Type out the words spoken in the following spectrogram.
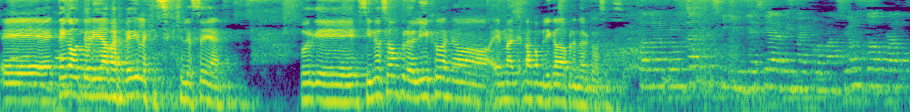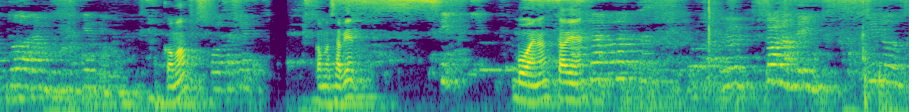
eh, tengo autoridad para pedirles que, que lo sean. Porque si no son prolijos, no, es más, complicado aprender cosas. Cuando me preguntaste la misma información todos, todos hablamos como sapientes. ¿Cómo? Como sapientes. ¿Como sapientes? Sí. Bueno, está bien. Todos nos leímos. Sí, todos.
